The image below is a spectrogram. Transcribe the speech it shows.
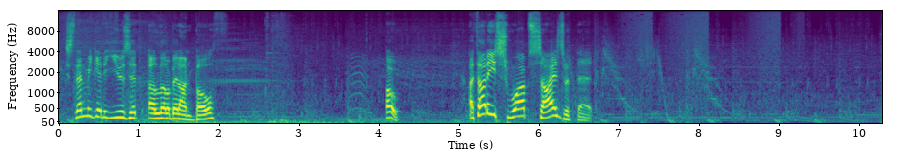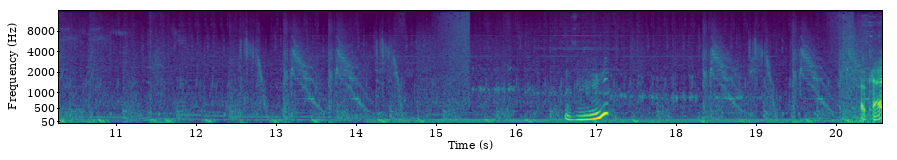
Because then we get to use it a little bit on both. Oh. I thought he swapped sides with that. Mhm. Okay.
